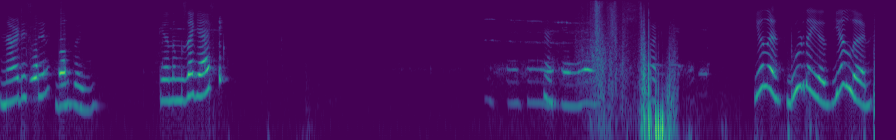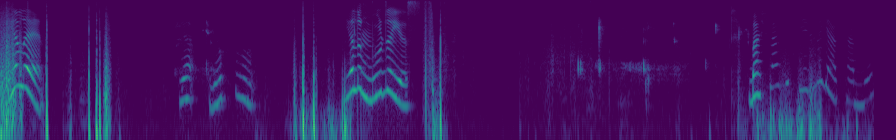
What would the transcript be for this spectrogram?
Neredesin? Buradayım. Yanımıza gel. Bak. Yalın buradayız. Yalın. Yalın. Ya yoksunuz. Yalın buradayız. Başlangıç yerine gelsen bir.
